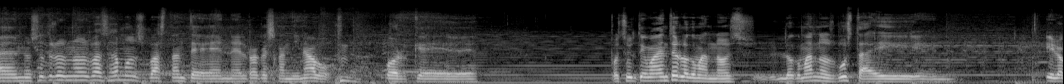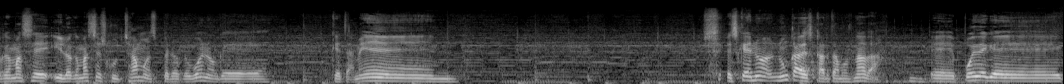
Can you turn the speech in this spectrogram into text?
eh, nosotros nos basamos bastante en el rock escandinavo, porque pues últimamente es lo que más nos, lo que más nos gusta y, y lo que más y lo que más escuchamos, pero que bueno, que, que también es que no, nunca descartamos nada. Eh, puede que,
